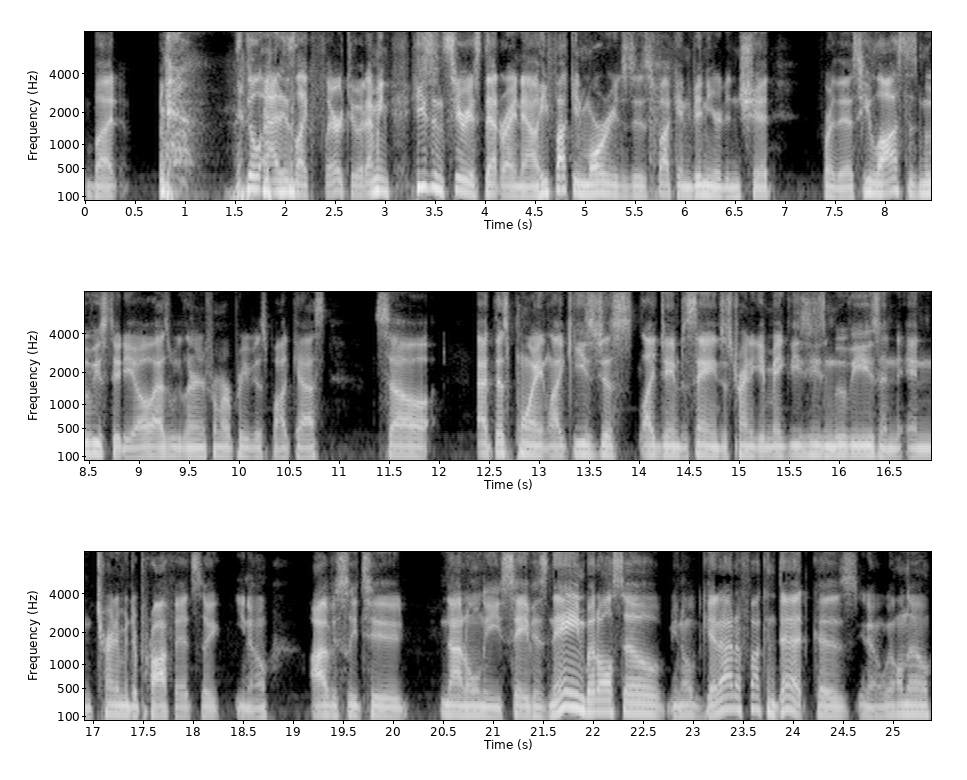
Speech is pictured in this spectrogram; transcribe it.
but still add his like flair to it. I mean, he's in serious debt right now. He fucking mortgaged his fucking vineyard and shit for this. He lost his movie studio, as we learned from our previous podcast. So at this point, like he's just like James is saying, just trying to get make these easy movies and and turn them into profits. So you know, obviously to not only save his name but also you know get out of fucking debt because you know we all know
